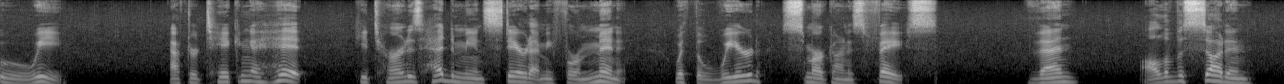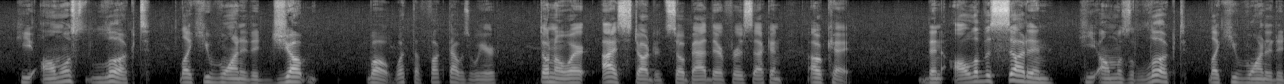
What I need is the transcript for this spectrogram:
ooh wee. After taking a hit, he turned his head to me and stared at me for a minute with the weird smirk on his face. Then, all of a sudden, he almost looked like he wanted to jump. Whoa, what the fuck? That was weird. Don't know where. I stuttered so bad there for a second. Okay. Then all of a sudden, he almost looked like he wanted to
